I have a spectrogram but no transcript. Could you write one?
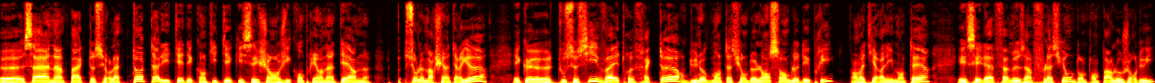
euh, ça a un impact sur la totalité des quantités qui s'échangent, y compris en interne, sur le marché intérieur et que tout ceci va être facteur d'une augmentation de l'ensemble des prix en matière alimentaire et c'est la fameuse inflation dont on parle aujourd'hui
